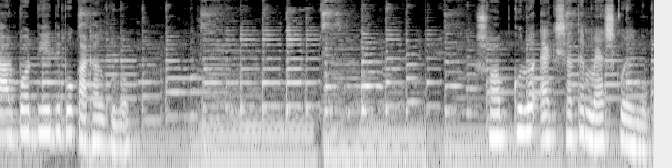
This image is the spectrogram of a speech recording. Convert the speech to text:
তারপর দিয়ে দিব কাঁঠালগুলো। সবগুলো একসাথে ম্যাশ করে নিব।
